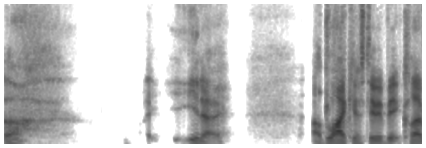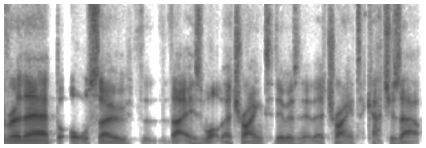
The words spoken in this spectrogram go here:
Ugh. you know, I'd like us to be a bit cleverer there, but also th- that is what they're trying to do, isn't it? They're trying to catch us out.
